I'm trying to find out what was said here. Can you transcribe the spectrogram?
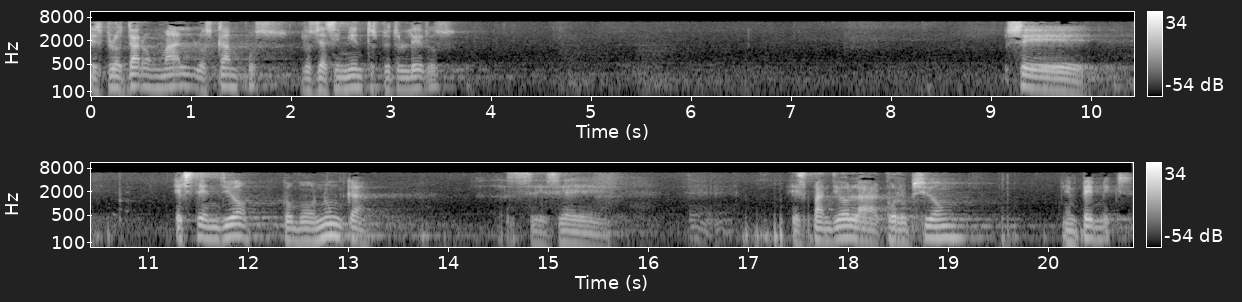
explotaron mal los campos, los yacimientos petroleros, se extendió como nunca, se, eh, expandió la corrupción en Pemex.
